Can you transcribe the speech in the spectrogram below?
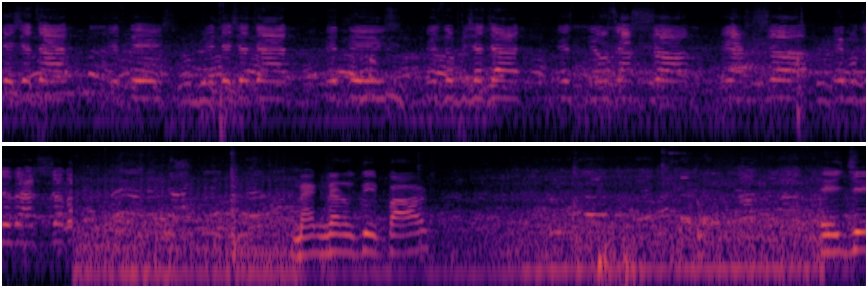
তেইশ হাজার, তেইশ তেইশ হাজার, তেইশ, চব্বিশ হাজার মেঘনা নদীর পাড় এই যে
